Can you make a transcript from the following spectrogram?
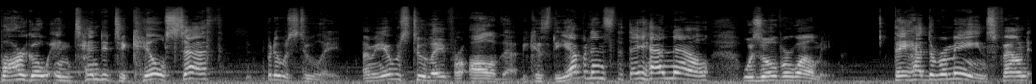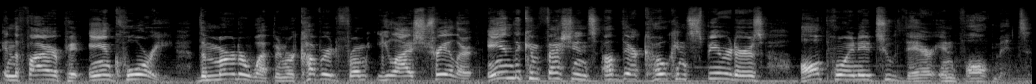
Bargo intended to kill Seath, but it was too late. I mean, it was too late for all of that because the evidence that they had now was overwhelming. They had the remains found in the fire pit and quarry, the murder weapon recovered from Eli's trailer, and the confessions of their co conspirators all pointed to their involvement.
